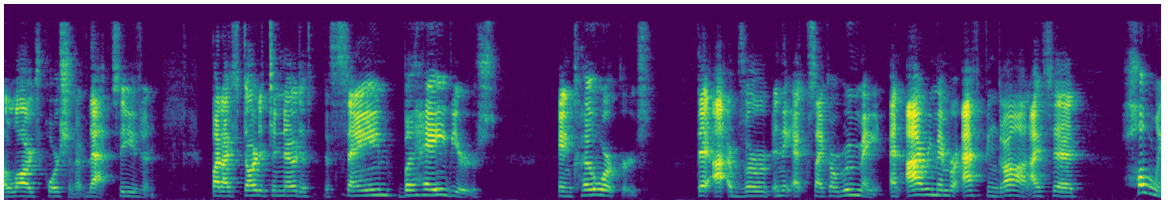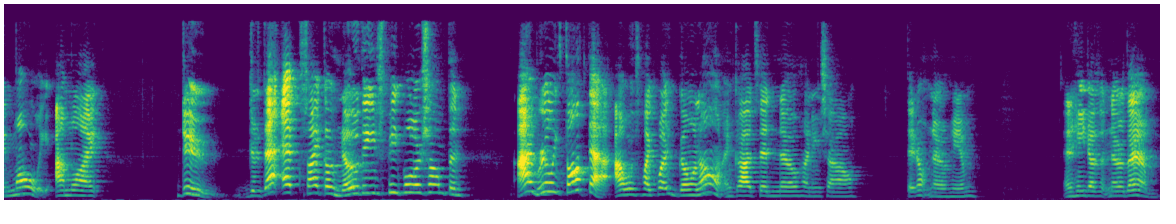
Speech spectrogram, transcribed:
a large portion of that season. But I started to notice the same behaviors in coworkers that I observed in the ex psycho roommate. And I remember asking God, I said, holy moly. I'm like, dude, does that ex psycho know these people or something? I really thought that. I was like, what is going on? And God said, no, honey child. They don't know him. And he doesn't know them.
